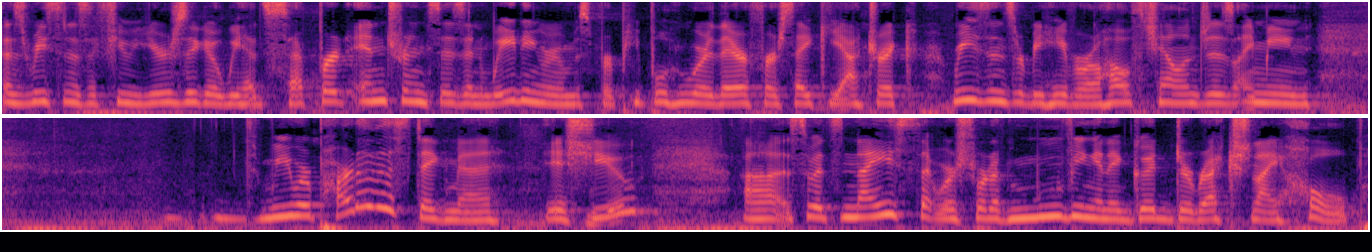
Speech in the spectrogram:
as recent as a few years ago, we had separate entrances and waiting rooms for people who were there for psychiatric reasons or behavioral health challenges. I mean, we were part of the stigma issue. Uh, so it's nice that we're sort of moving in a good direction, I hope,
